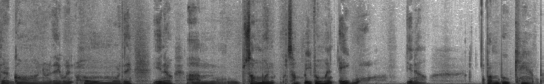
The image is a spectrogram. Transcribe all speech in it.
they're gone, or they went home, or they, you know, um, someone, some even went AWOL, you know, from boot camp.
